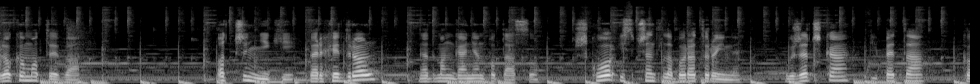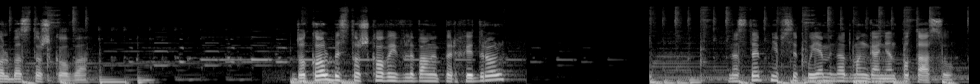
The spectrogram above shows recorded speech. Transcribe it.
Lokomotywa. Odczynniki: perhydrol, nadmanganian potasu, szkło i sprzęt laboratoryjny, łyżeczka, pipeta, kolba stożkowa. Do kolby stożkowej wlewamy perhydrol, następnie wsypujemy nadmanganian potasu.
